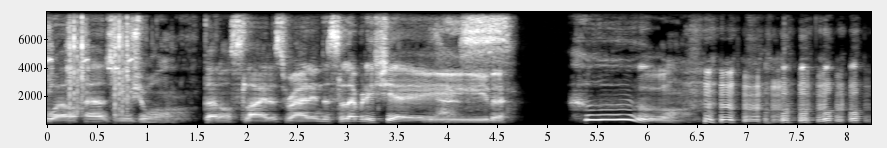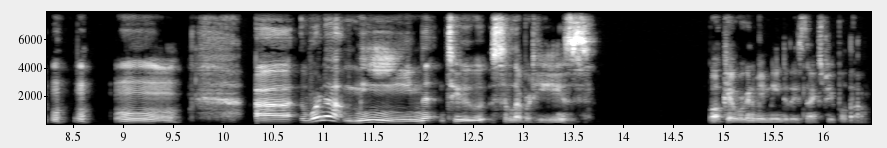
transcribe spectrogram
Well, as usual, that'll slide us right into celebrity shade. Yes. Whew. Mm. Uh, we're not mean to celebrities. Okay, we're gonna be mean to these next people though,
